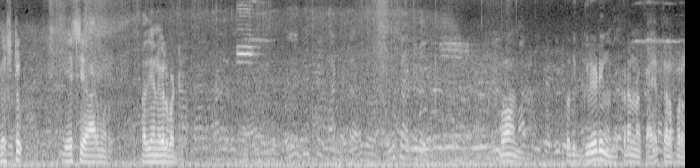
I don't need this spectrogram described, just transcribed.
బెస్ట్ ఏసీ ఆర్మర్. పదిహేను వేలు పడ్డాయి బాగుంది. కొద్ది గ్రేడింగ్ ఉంది. ఎక్కడన్నా కాయ? తెలపరు.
